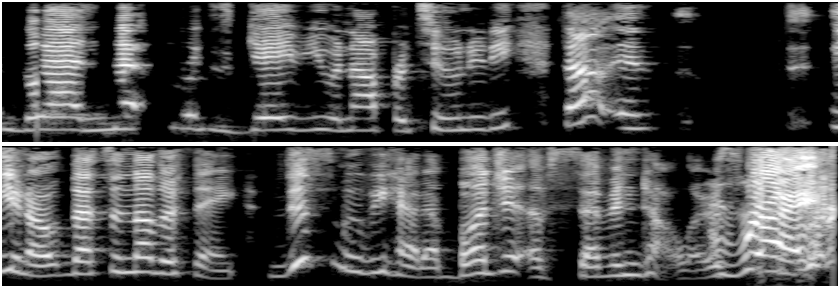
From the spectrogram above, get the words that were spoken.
I'm glad Netflix gave you an opportunity. That and you know that's another thing. This movie had a budget of seven dollars. Right.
